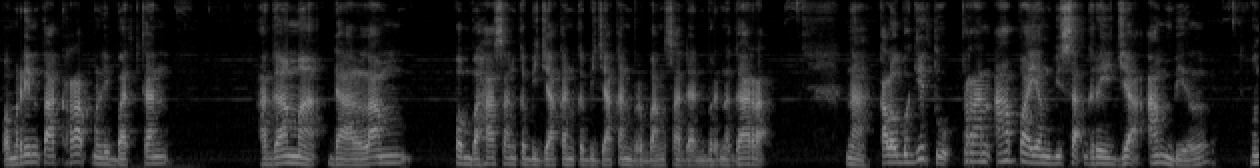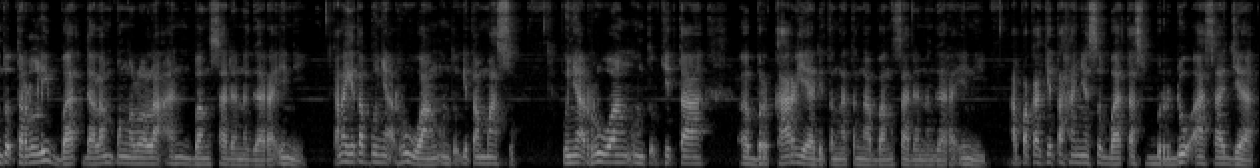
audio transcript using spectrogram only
Pemerintah kerap melibatkan agama dalam pembahasan kebijakan-kebijakan berbangsa dan bernegara. Nah, kalau begitu, peran apa yang bisa gereja ambil untuk terlibat dalam pengelolaan bangsa dan negara ini? Karena kita punya ruang untuk kita masuk, punya ruang untuk kita uh, berkarya di tengah-tengah bangsa dan negara ini. Apakah kita hanya sebatas berdoa saja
